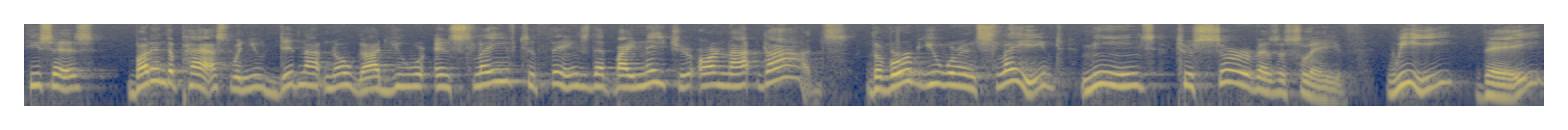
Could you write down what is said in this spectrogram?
He says, But in the past, when you did not know God, you were enslaved to things that by nature are not God's. The verb you were enslaved means to serve as a slave. We, they,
